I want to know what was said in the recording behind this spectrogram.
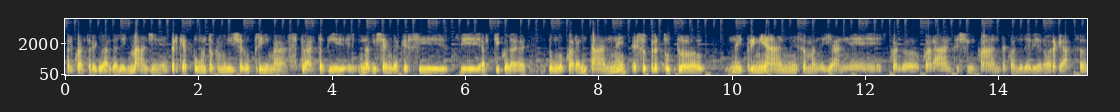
per quanto riguarda le immagini, perché appunto, come dicevo prima, si tratta di una vicenda che si, si articola lungo 40 anni e soprattutto nei primi anni, insomma negli anni quando 40, 50, quando Levi era un ragazzo,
